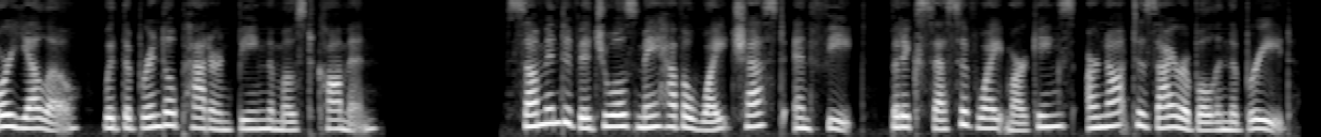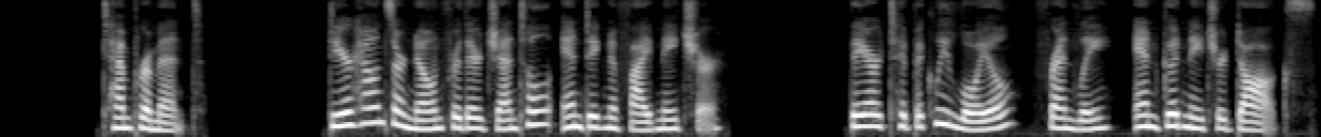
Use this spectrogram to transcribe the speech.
or yellow, with the brindle pattern being the most common. Some individuals may have a white chest and feet, but excessive white markings are not desirable in the breed. Temperament Deerhounds are known for their gentle and dignified nature. They are typically loyal, friendly, and good-natured dogs.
